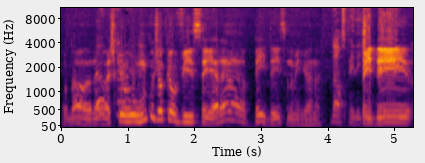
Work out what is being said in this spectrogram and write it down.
Pô, da hora. Eu, Acho cara... que o único jogo que eu vi isso aí era Payday, se não me engano. Nossa, Payday. Payday,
